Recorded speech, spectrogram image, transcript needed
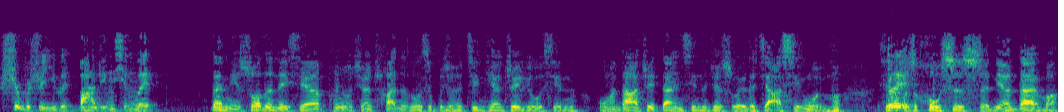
是不是一个霸凌行为。那你说的那些朋友圈传的东西，不就是今天最流行、我们大家最担心的，就是所谓的假新闻吗？现在不是后事实年代吗？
